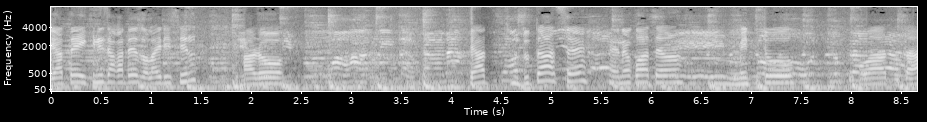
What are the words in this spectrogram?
ইয়াতে এইখিনি জেগাতে জ্বলাই দিছিল। আৰু ইয়াত দুটা আছে এনেকুৱা তেওঁৰ মৃত্যু হোৱা দুটা।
